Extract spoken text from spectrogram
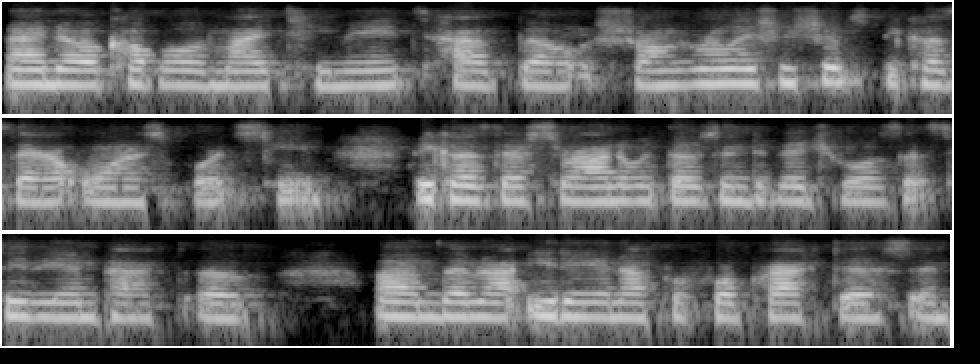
And I know a couple of my teammates have built stronger relationships because they're on a sports team, because they're surrounded with those individuals that see the impact of um, them not eating enough before practice and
